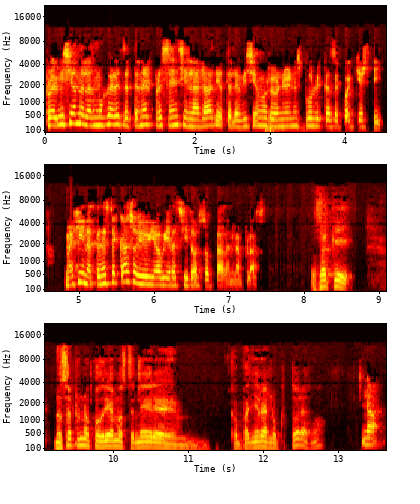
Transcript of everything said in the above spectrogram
Prohibición de las mujeres de tener presencia en la radio, televisión o reuniones públicas de cualquier tipo. Imagínate, en este caso yo ya hubiera sido azotada en la plaza. O sea que nosotros no podríamos tener eh, compañeras locutoras, ¿no? No.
